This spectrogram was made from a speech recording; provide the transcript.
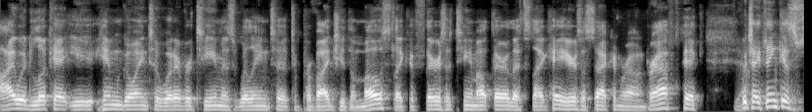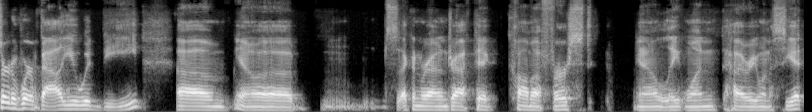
I would look at you him going to whatever team is willing to to provide you the most. Like if there's a team out there that's like, hey, here's a second round draft pick, yeah. which I think is sort of where value would be. Um, you know, a second round draft pick, comma first, you know, late one, however you want to see it.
